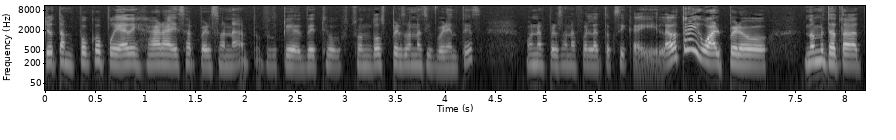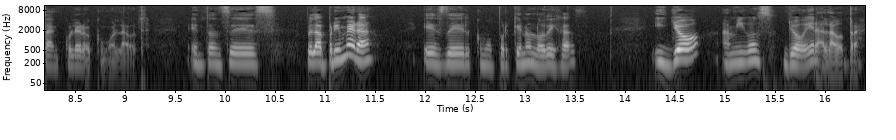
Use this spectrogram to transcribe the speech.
yo tampoco podía dejar a esa persona, porque de hecho son dos personas diferentes. Una persona fue la tóxica y la otra igual, pero no me trataba tan culero como la otra. Entonces, pues la primera es de él como ¿por qué no lo dejas? Y yo, amigos, yo era la otra.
